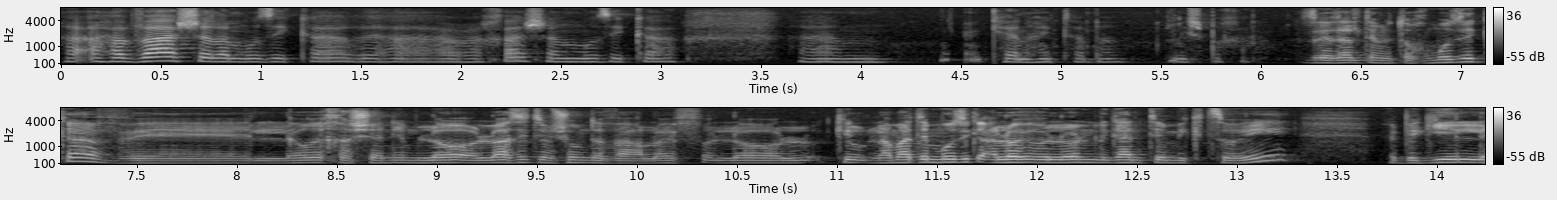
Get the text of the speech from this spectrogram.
האהבה של המוזיקה וההערכה של המוזיקה אמ, כן הייתה במשפחה. אז גדלתם לתוך מוזיקה ולאורך השנים לא, לא עשיתם שום דבר, לא, לא, כאילו למדתם מוזיקה, לא, לא ניגנתם מקצועי ובגיל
